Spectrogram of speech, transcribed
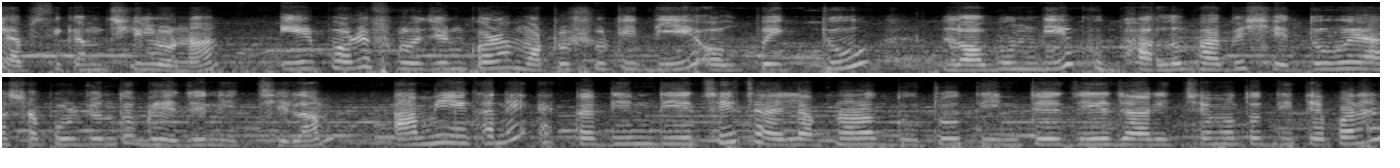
ক্যাপসিকাম ছিল না। এরপরে ফ্রোজেন করা মটরশুঁটি দিয়ে অল্প একটু লবণ দিয়ে খুব ভালোভাবে সেদ্ধ হয়ে আসা পর্যন্ত ভেজে নিচ্ছিলাম। আমি এখানে একটা ডিম দিয়েছি, চাইলে আপনারা দুটো, তিনটে যে যার ইচ্ছে মতো দিতে পারেন,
